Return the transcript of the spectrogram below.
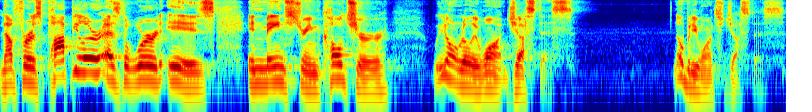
Now, for as popular as the word is in mainstream culture, we don't really want justice. Nobody wants justice.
